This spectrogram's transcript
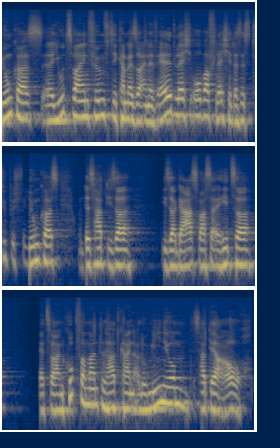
Junkers äh, U-52 haben ja so eine Wellblechoberfläche, das ist typisch für Junkers und das hat dieser, dieser Gaswassererhitzer, der zwar einen Kupfermantel hat, kein Aluminium, das hat der auch.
